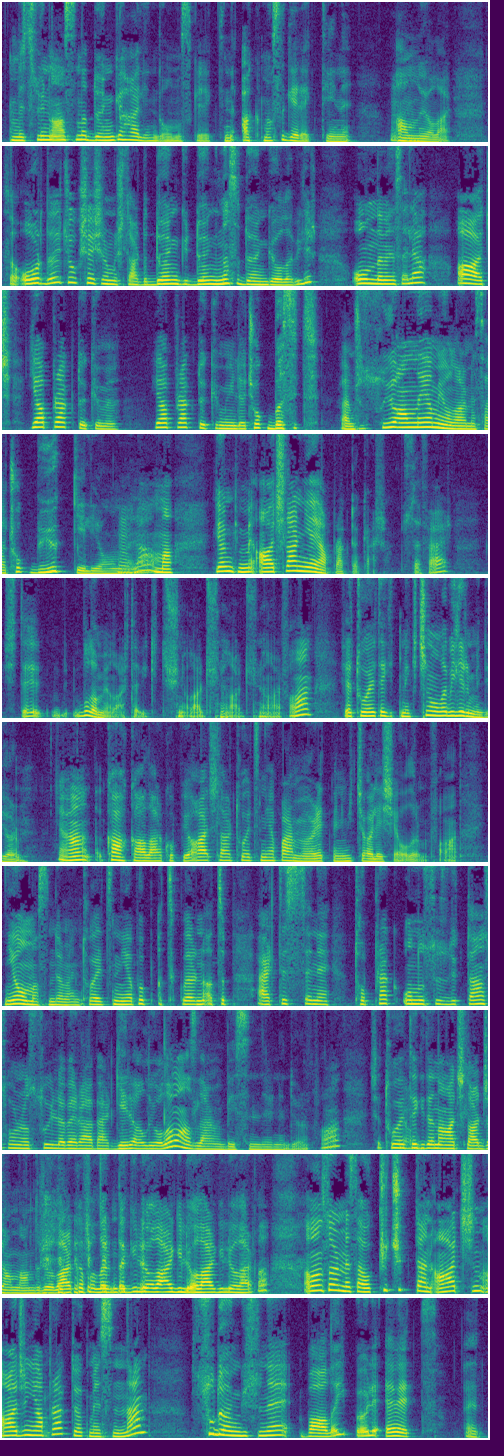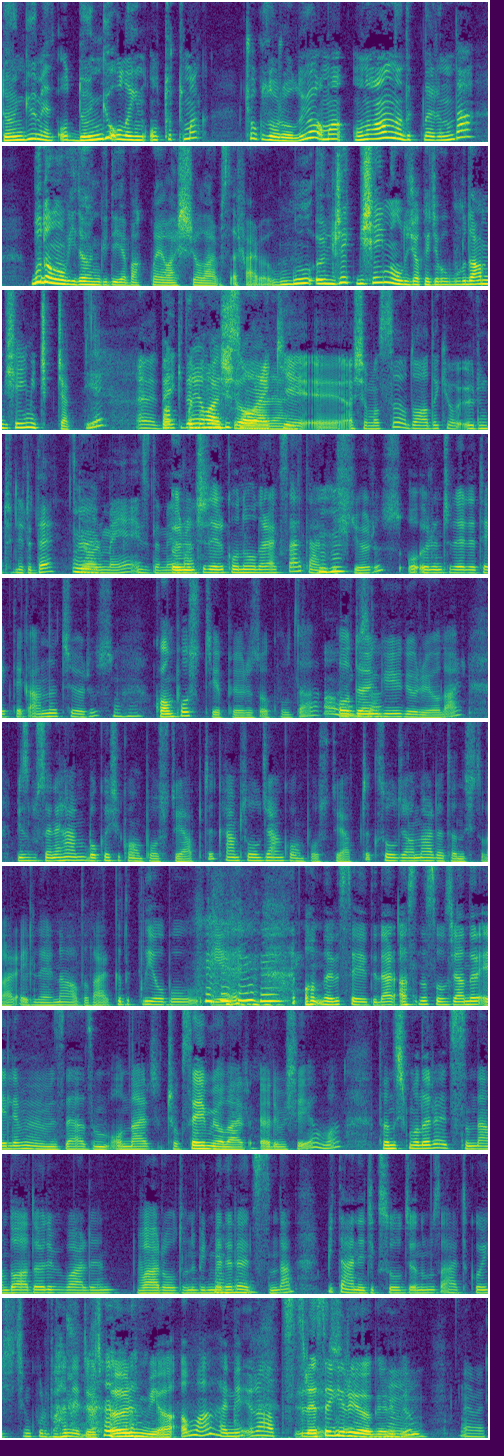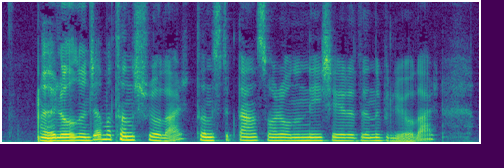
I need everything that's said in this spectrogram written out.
ve suyun aslında döngü halinde olması gerektiğini, akması gerektiğini anlıyorlar. Mesela orada çok şaşırmışlardı. Döngü, döngü nasıl döngü olabilir? Onda mesela ağaç, yaprak dökümü, yaprak dökümüyle çok basit vermiş. Suyu anlayamıyorlar mesela. Çok büyük geliyor onlara ama diyorum ki ağaçlar niye yaprak döker bu sefer? İşte bulamıyorlar tabii ki düşünüyorlar düşünüyorlar düşünüyorlar falan. Ya tuvalete gitmek için olabilir mi diyorum. Ya kahkahalar kopuyor. Ağaçlar tuvaletini yapar mı öğretmenim hiç öyle şey olur mu falan. Niye olmasın diyorum. Hani tuvaletini yapıp atıklarını atıp ertesi sene toprak onu süzdükten sonra suyla beraber geri alıyor olamazlar mı besinlerini diyorum falan. İşte tuvalete giden ağaçlar canlandırıyorlar. Kafalarında gülüyorlar gülüyorlar gülüyorlar falan. Ama sonra mesela o küçükten ağaçın ağacın yaprak dökmesinden su döngüsüne bağlayıp böyle evet, evet döngü o döngü olayını oturtmak çok zor oluyor ama onu anladıklarında bu da mı bir döngü diye bakmaya başlıyorlar bu sefer. Bu ölecek bir şey mi olacak acaba? Buradan bir şey mi çıkacak diye. Evet belki de bunun bir sonraki yani. e, aşaması o doğadaki o örüntüleri de Evet. görmeye, izlemeye Örüntüleri konu olarak zaten işliyoruz. O örüntüleri de tek tek anlatıyoruz. Kompost yapıyoruz okulda. Aa, o güzel. döngüyü görüyorlar. Biz bu sene hem bokashi kompostu yaptık hem solucan kompostu yaptık. Solucanlarla tanıştılar. Ellerini aldılar. Gıdıklıyor bu diye. Onları sevdiler. Aslında solucanları ellemememiz lazım. Onlar çok sevmiyorlar öyle bir şeyi ama tanışmaları açısından doğada öyle bir varlığın var olduğunu bilmeleri açısından bir tanecik solucanımızı artık o iş için kurban ediyoruz. Ölmüyor ama hani Rahat strese giriyor garibim. Hmm, Evet. Öyle olunca ama tanışıyorlar. Tanıştıktan sonra onun ne işe yaradığını biliyorlar.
